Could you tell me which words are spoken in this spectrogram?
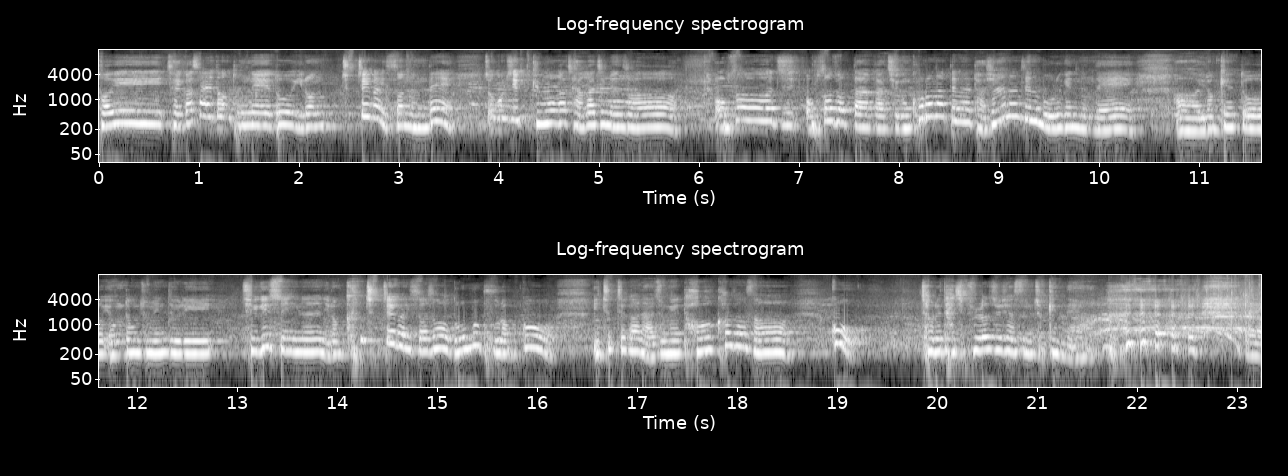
저희 제가 살던 동네에도 이런 축제가 있었는데 조금씩 규모가 작아지면서 없어지, 없어졌다가 지금 코로나 때문에 다시 하는지는 모르겠는데 어, 이렇게 또 영동 주민들이 즐길 수 있는 이런 큰 축제가 있어서 너무 부럽고 이 축제가 나중에 더 커져서 꼭 저를 다시 불러주셨으면 좋겠네요. 네.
